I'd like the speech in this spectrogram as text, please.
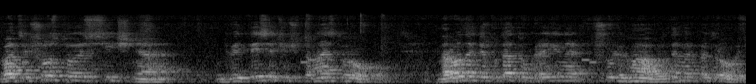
26 січня 2014 року народний депутат України Шульга Володимир Петрович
